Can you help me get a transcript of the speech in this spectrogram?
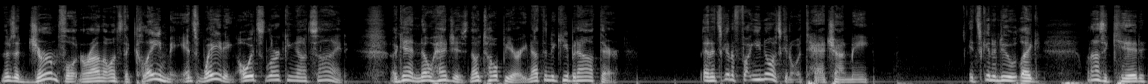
There's a germ floating around that wants to claim me. It's waiting. Oh, it's lurking outside. Again, no hedges, no topiary, nothing to keep it out there. And it's gonna, you know, it's gonna attach on me. It's gonna do like when I was a kid.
